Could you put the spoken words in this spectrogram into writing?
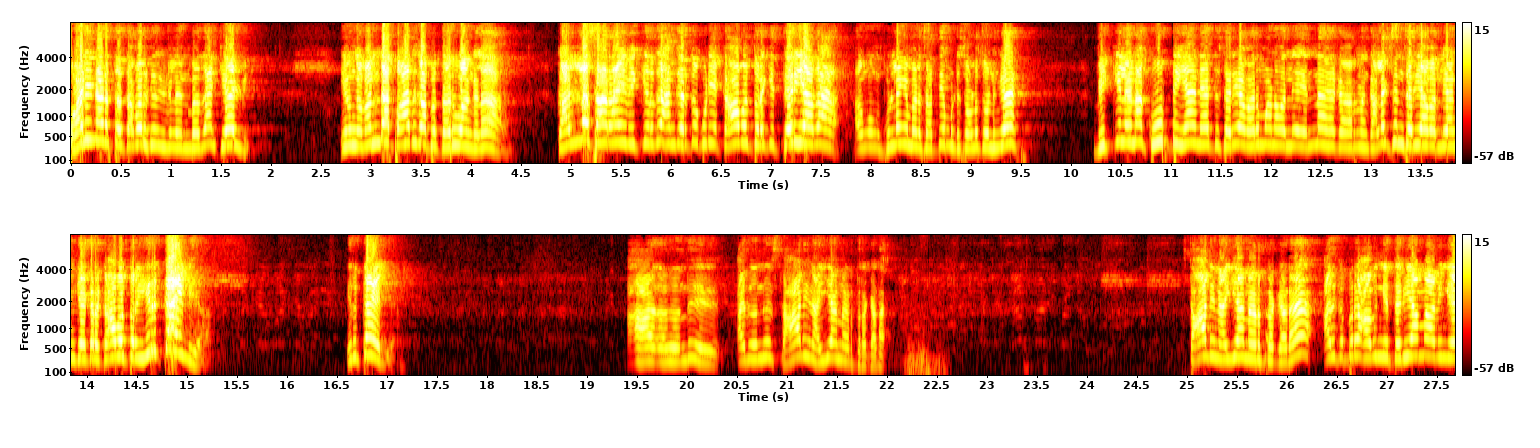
வழிநடத்த தவறுகிறீர்கள் என்பதுதான் கேள்வி. இவங்க வந்தா பாதுகாப்பு தருவாங்களா? கள்ள சாராயம் விற்கிறது அங்க இருக்கக்கூடிய காவல்துறைக்கு தெரியாதா? அவங்க உங்க பிள்ளைங்க மேலே சத்தியம் போட்டு சொல்ல சொல்லுங்க. விற்கலைன்னா கூப்பிட்டு ஏன் நேற்று சரியா வருமானம் வரலையா? என்ன காரணம்? கலெக்ஷன் சரியா வரலையான்னு கேட்குற காவல்துறை இருக்கா இல்லையா? இருக்கா இல்லையா? அது வந்து அது வந்து ஸ்டாலின் ஐயா நடத்துகிற கடை. ஸ்டாலின் ஐயா நடத்துகிற கடை அதுக்கப்புறம் அவங்க தெரியாமல் அவங்க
